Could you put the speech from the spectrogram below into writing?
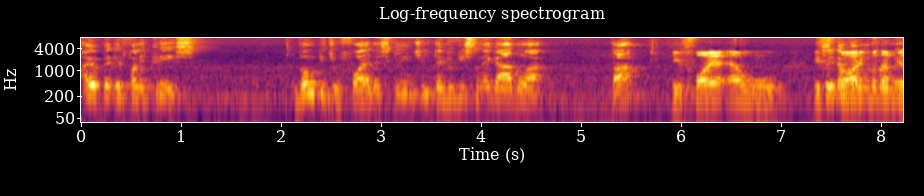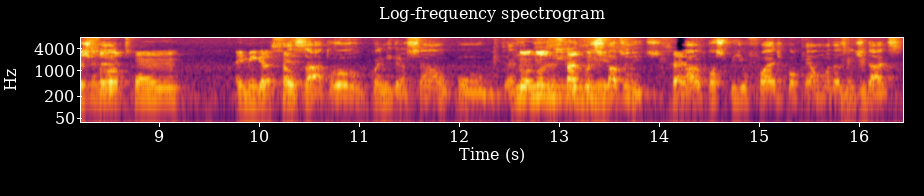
Aí eu peguei e falei, Cris, vamos pedir o FOIA desse cliente. Ele teve o visto negado lá, tá? E FOIA é o histórico da pessoa Act. com a imigração. Exato, ou com a imigração, com No- nos Estados nos Unidos. Estados Unidos. Certo. Uhum. tá? Eu posso pedir o FOIA de qualquer uma das entidades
